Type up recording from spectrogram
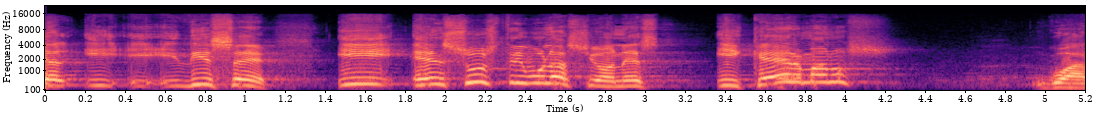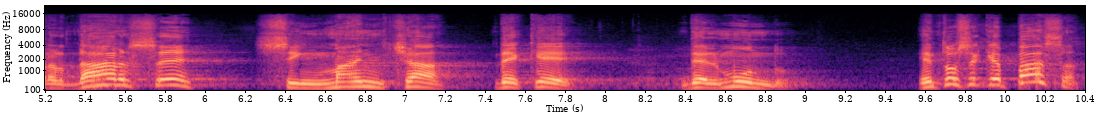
y, dice, y en sus tribulaciones, ¿y qué hermanos? Guardarse sin mancha de qué? Del mundo. Entonces, ¿qué pasa?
